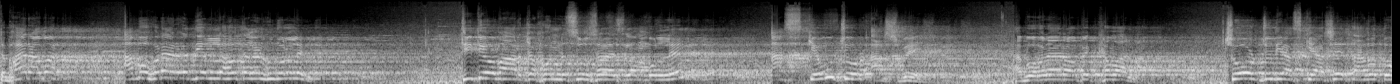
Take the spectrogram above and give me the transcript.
তো ভাইরা আমার, আবু তাআলা আনহু বললেন, তৃতীয়বার যখন রাসূল সাল্লাম বললেন, আজকেও চোর আসবে। আবু হুরায়রা অপেক্ষামান চোর যদি আজকে আসে, তাহলে তো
